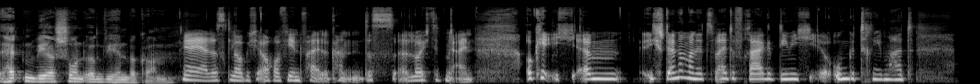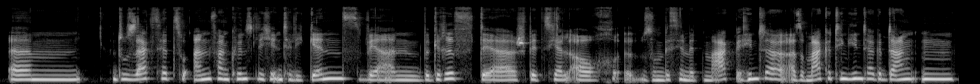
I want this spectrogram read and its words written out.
hätten wir schon irgendwie hinbekommen. Ja, ja, das glaube ich auch auf jeden Fall. Kann, das äh, leuchtet mir ein. Okay, ich, ähm, ich stelle nochmal eine zweite Frage, die mich äh, umgetrieben hat. Ähm, du sagst ja zu Anfang, künstliche Intelligenz wäre ein Begriff, der speziell auch äh, so ein bisschen mit Mark hinter, also Marketing-Hintergedanken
